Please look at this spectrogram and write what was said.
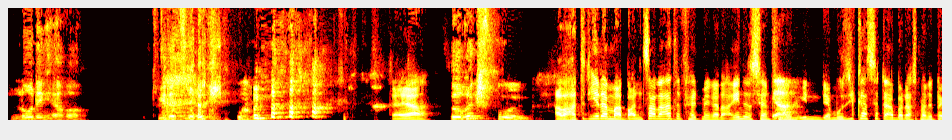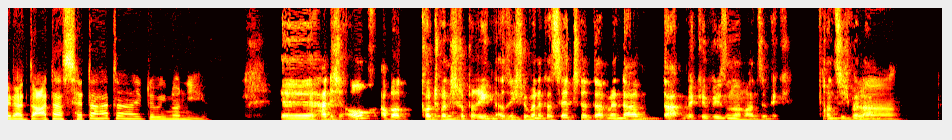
Loading Error. Wieder zurückspulen. Ja, ja. zurückspulen. Aber hattet ihr da mal Bandsalate? Fällt mir gerade ein, das ist ja ein Ja. Phänomen der Musikkassette, aber dass man das bei einer Datasette hatte, hatte ich glaube ich noch nie. Äh, hatte ich auch, aber konnte man nicht reparieren. Also nicht wie bei einer Kassette, da wären da Daten weg gewesen, dann waren sie weg. Konnte nicht mehr laden. Ah.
